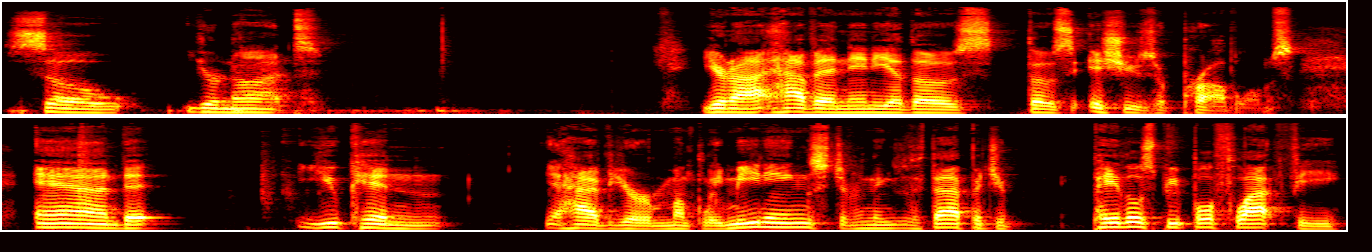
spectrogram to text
So you're not you're not having any of those those issues or problems, and you can have your monthly meetings, different things like that, but you pay those people a flat fee.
